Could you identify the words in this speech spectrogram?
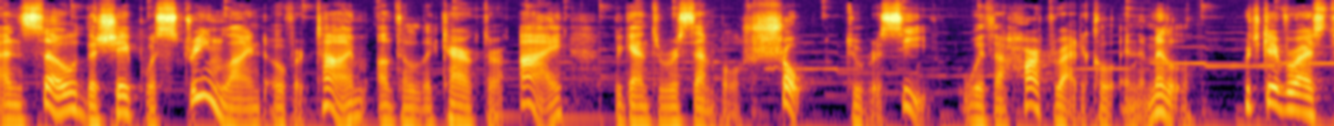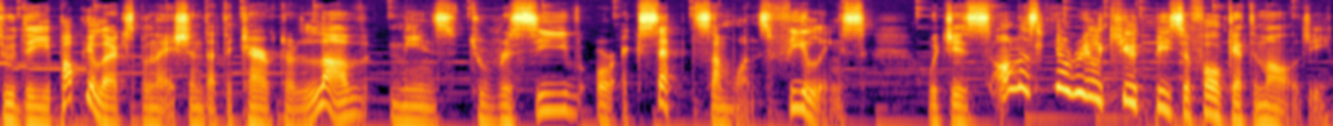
and so the shape was streamlined over time until the character ai began to resemble Shou to receive, with a heart radical in the middle which gave rise to the popular explanation that the character love means to receive or accept someone's feelings, which is honestly a really cute piece of folk etymology.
